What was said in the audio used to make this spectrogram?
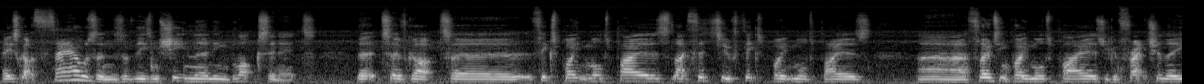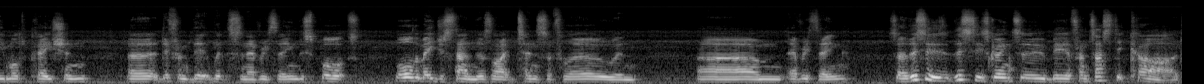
It's got thousands of these machine learning blocks in it that have got uh, fixed point multipliers, like 32 fixed point multipliers, uh, floating point multipliers, you can fracture the multiplication, uh, different bit widths and everything. They support all the major standards like TensorFlow and um, everything. So this is this is going to be a fantastic card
